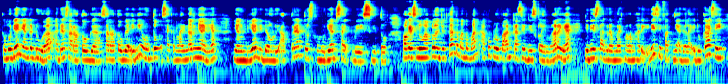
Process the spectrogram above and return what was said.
Kemudian yang kedua ada Saratoga. Saratoga ini untuk second linernya ya, yang dia didahului uptrend terus kemudian sideways gitu. Oke, sebelum aku lanjutkan teman-teman, aku kelupaan kasih disclaimer ya. Jadi Instagram live malam hari ini sifatnya adalah edukasi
